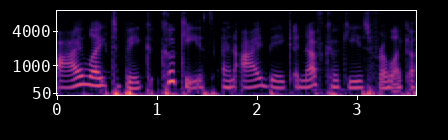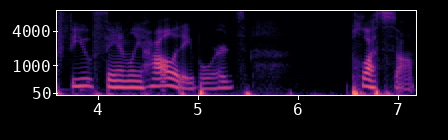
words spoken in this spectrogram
I like to bake cookies and I bake enough cookies for like a few family holiday boards plus some.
